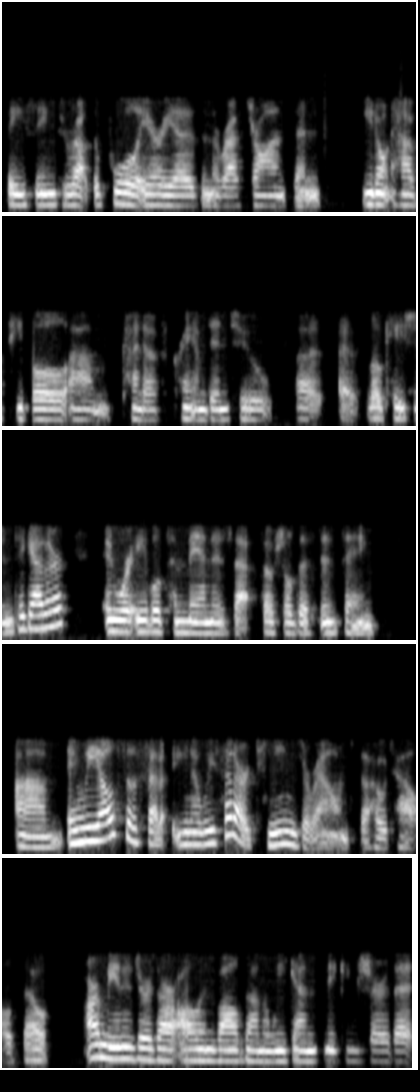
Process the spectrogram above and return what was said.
spacing throughout the pool areas and the restaurants, and you don't have people um, kind of crammed into a, a location together. And we're able to manage that social distancing um, and we also set, you know, we set our teams around the hotel. So our managers are all involved on the weekends, making sure that,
